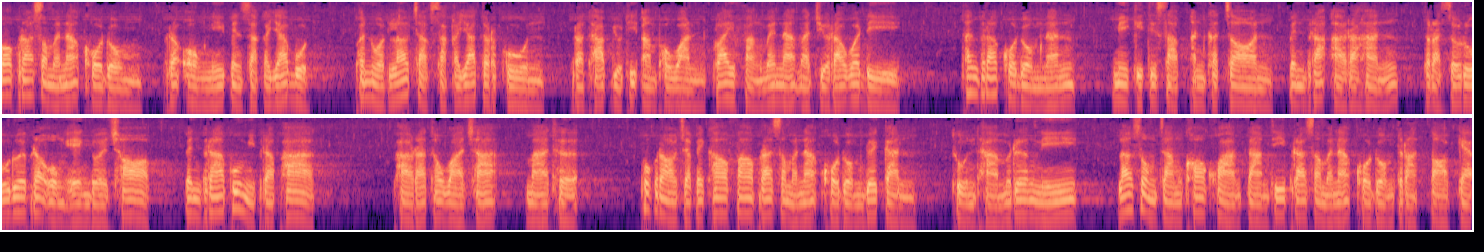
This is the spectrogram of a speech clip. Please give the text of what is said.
ก็พระสมณะโคดม พระองค์นี้เป็นสักยะบุตร ผนวดเล่าจากสักยะตระกูล ประทับอยู่ที่อัมพวันใกล้ฝั่งแม่น้ำอาจิราวดี ท่านพระโคดมนั้นมีกิติศัพท์อันขจร เป็นพระอรหันต์ตรัสรู้ด้วยพระองค์เองโดยชอบ เป็นพระผู้มีพระภาค ภารัตวาชะ มาเถอะ พวกเราจะไปเข้าเฝ้าพระสมณะโคดมด้วยกัน ทูลถามเรื่องนี้ แล้วทรงจำข้อความตามที่พระสมณะโคดมตรัสตอบแก่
